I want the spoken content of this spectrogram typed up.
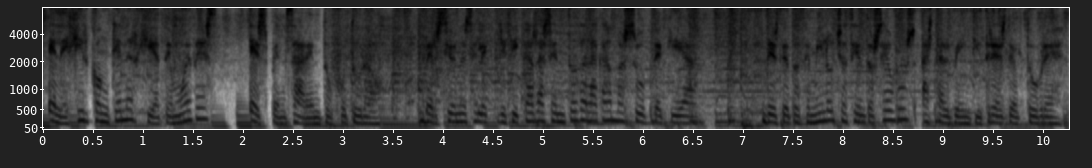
Elegir con qué energía te mueves es pensar en tu futuro. Versiones electrificadas en toda la gama sub de Kia. Desde 12.800 euros hasta el 23 de octubre.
